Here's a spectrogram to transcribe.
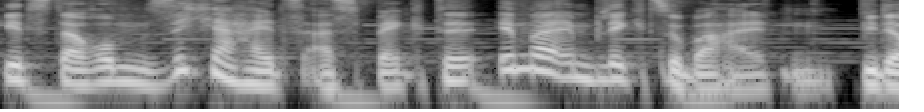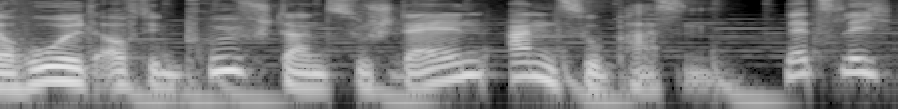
geht es darum, Sicherheitsaspekte immer im Blick zu behalten, wiederholt auf den Prüfstand zu stellen, anzupassen. Letztlich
